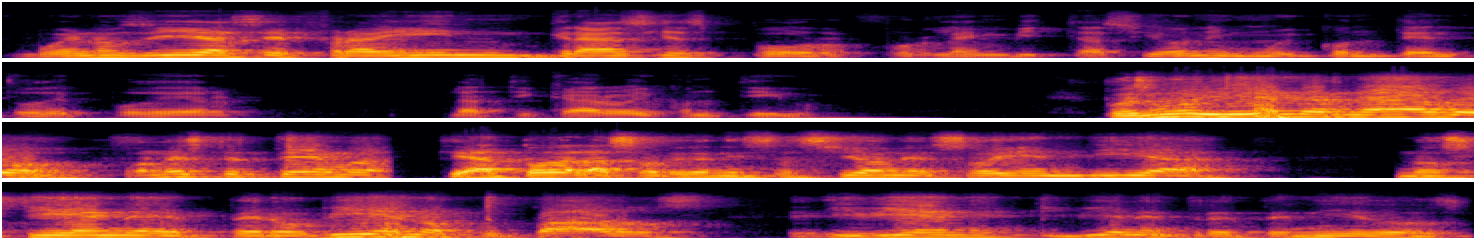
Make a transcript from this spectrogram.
Buenos días, Efraín. Gracias por, por la invitación y muy contento de poder platicar hoy contigo. Pues muy bien, Bernardo, con este tema que a todas las organizaciones hoy en día nos tiene, pero bien ocupados y bien, y bien entretenidos.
